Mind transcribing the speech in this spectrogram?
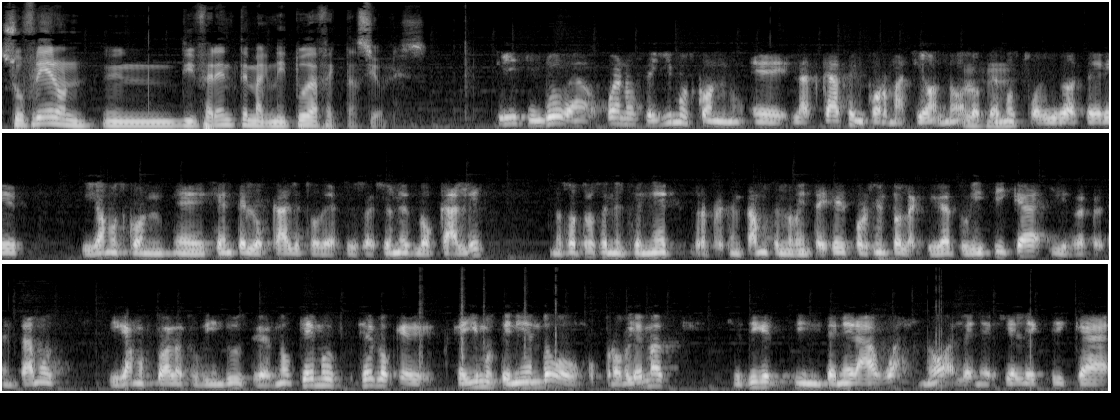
sufrieron en diferente magnitud afectaciones. Sí, sin duda. Bueno, seguimos con eh, la escasa información, ¿no? Lo que hemos podido hacer es, digamos, con eh, gente locales o de asociaciones locales. Nosotros en el CENET representamos el 96% de la actividad turística y representamos, digamos, todas las subindustrias, ¿no? ¿Qué, hemos, qué es lo que seguimos teniendo o, o problemas? Se sigue sin tener agua, ¿no? La energía eléctrica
